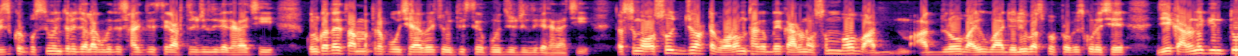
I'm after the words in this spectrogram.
বিশেষ করে পশ্চিমাঞ্চলের জেলাগুলিতে সাঁত্রিশ থেকে আটত্রিশ ডিগ্রি কাছাকাছি, কলকাতায় তাপমাত্রা পৌঁছে যাবে চৌত্রিশ থেকে পঁয়ত্রিশ ডিগ্রি কাছাকাছি। তার সঙ্গে অসহ্য একটা গরম থাকবে, কারণ অসম্ভব আর্দ্র বায়ু বা জলীয় বাষ্প প্রবেশ করেছে, যে কারণে কিন্তু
